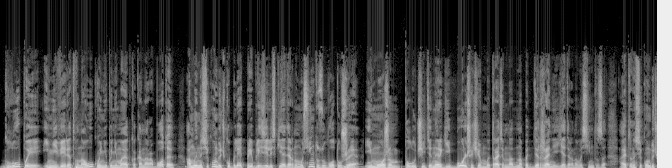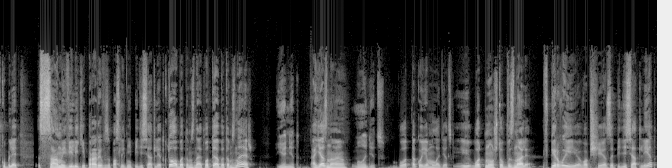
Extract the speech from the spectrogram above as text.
глупые и не верят в науку и не понимают, как она работает, а мы на секундочку, блядь, приблизились к ядерному синтезу, вот уже, и можем получить энергии больше, чем мы тратим на, на поддержание ядерного синтеза. А это на секундочку, блядь, самый великий прорыв за последние 50 лет. Кто об этом знает? Вот ты об этом знаешь? Я нет. А я знаю. Молодец. Вот такой я молодец. И вот, ну, чтобы вы знали, впервые вообще за 50 лет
